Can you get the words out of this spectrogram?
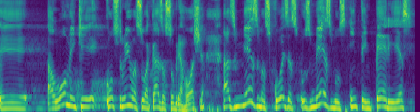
é, ao homem que construiu a sua casa sobre a rocha, as mesmas coisas, os mesmos intempéries,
